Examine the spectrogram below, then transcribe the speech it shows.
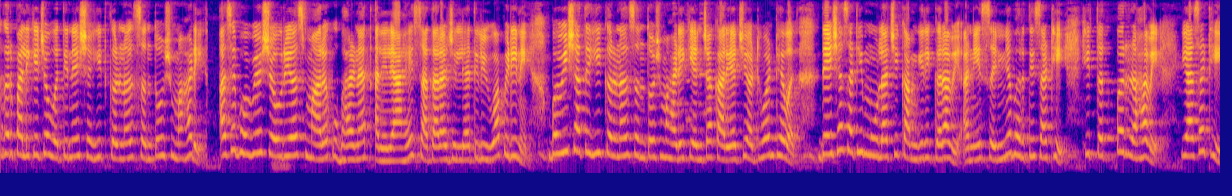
नगरपालिकेच्या वतीने शहीद कर्नल संतोष महाडिक असे भव्य शौर्य स्मारक उभारण्यात आलेले आहे. सातारा जिल्ह्यातील युवा पिढीने भविष्यातही कर्नल संतोष महाडिक यांच्या कार्याची आठवण ठेवत देशासाठी मोलाची कामगिरी करावी आणि सैन्य भरतीसाठी ही तत्पर राहावे यासाठी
